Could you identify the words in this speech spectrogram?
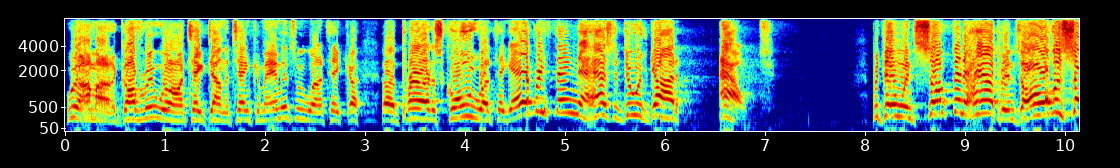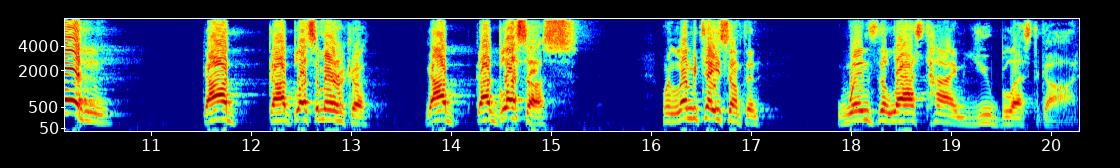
We want out of the government. We want to take down the Ten Commandments. We want to take uh, uh, prayer out of school. We want to take everything that has to do with God out. But then when something happens, all of a sudden, God, God bless America. God, God bless us. When let me tell you something. When's the last time you blessed God?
